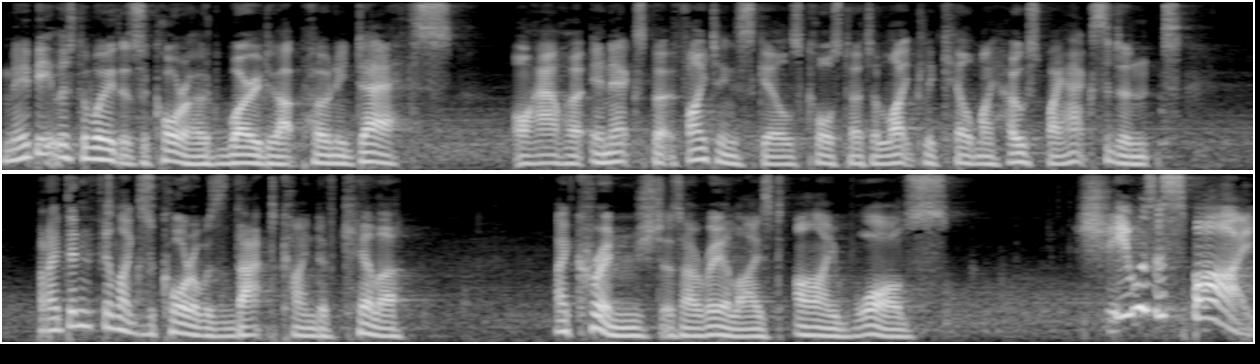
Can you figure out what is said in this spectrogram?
Maybe it was the way that Zecora had worried about pony deaths, or how her inexpert fighting skills caused her to likely kill my host by accident but I didn't feel like Zecora was that kind of killer. I cringed as I realized I was. She was a spy.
